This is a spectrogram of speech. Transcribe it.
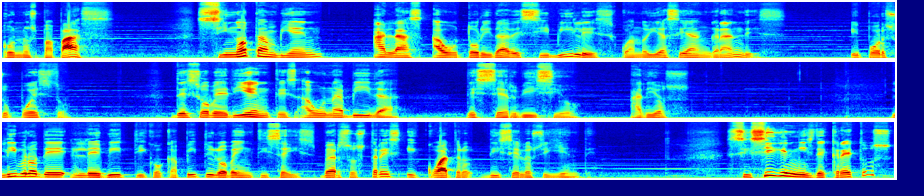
con los papás, sino también a las autoridades civiles cuando ya sean grandes. Y por supuesto, desobedientes a una vida de servicio a Dios. Libro de Levítico capítulo 26 versos 3 y 4 dice lo siguiente. Si siguen mis decretos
